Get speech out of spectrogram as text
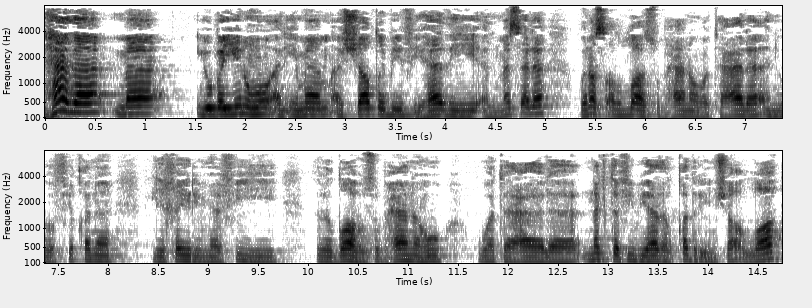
هذا ما يبينه الإمام الشاطبي في هذه المسألة ونسأل الله سبحانه وتعالى أن يوفقنا لخير ما فيه. رضاه سبحانه وتعالى. نكتفي بهذا القدر إن شاء الله.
